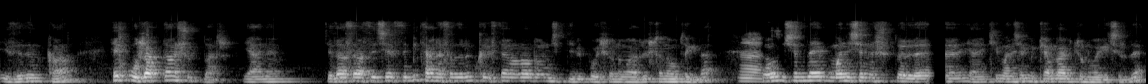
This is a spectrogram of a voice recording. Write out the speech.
izledin Kaan. Hep uzaktan şutlar. Yani ceza sahası içerisinde bir tane sanırım Cristiano Ronaldo'nun ciddi bir pozisyonu vardı üstten avuta giden. Evet. Onun dışında hep Manişe'nin şutları yani ki Manişe mükemmel bir turnuva geçirdi.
